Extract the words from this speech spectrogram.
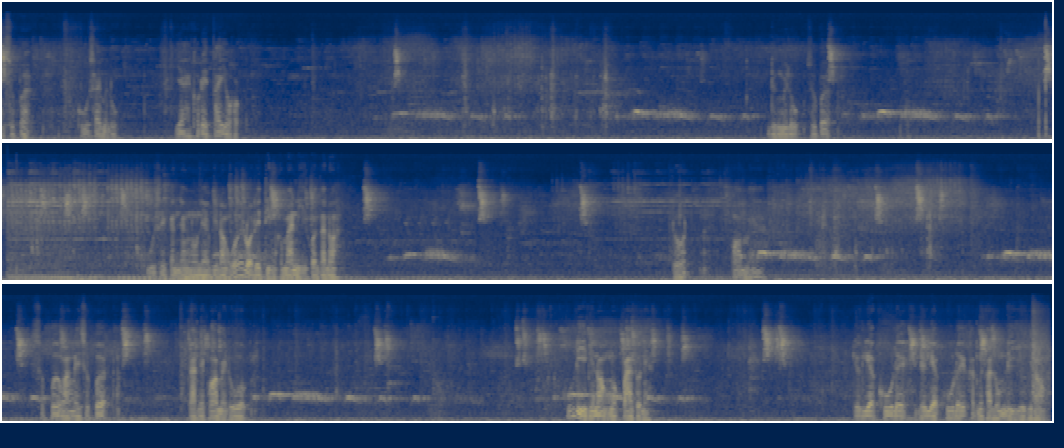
ไม่ซุปเปอร์กูใส่มาลูกย่าเขาได้ไต้ออกดึงไหม่ลูกซุปเปอร์กูใส่กันยังโน่นเนี่ยพี่น้องเว้ยรถได้ติ่มกับมาหนีก่อนซะเนาะโดดอ้อมแม่ ซูเปอร์วางในซูเปอร์การในพ่อไม่รู้คู่ดีพี่น้องนกปลาตัวเนี้ยเรียกเรียกคู่เลยเรียกเรียกคู่เลยขัดไม่คัดล้มหลีอยู่พี่น้อง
